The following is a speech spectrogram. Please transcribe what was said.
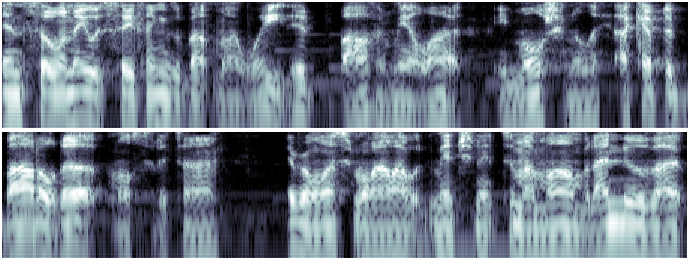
And so when they would say things about my weight, it bothered me a lot emotionally. I kept it bottled up most of the time. Every once in a while, I would mention it to my mom, but I knew if I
